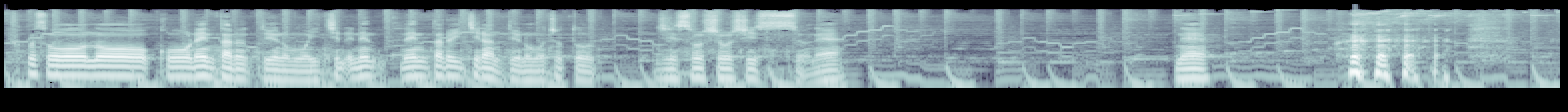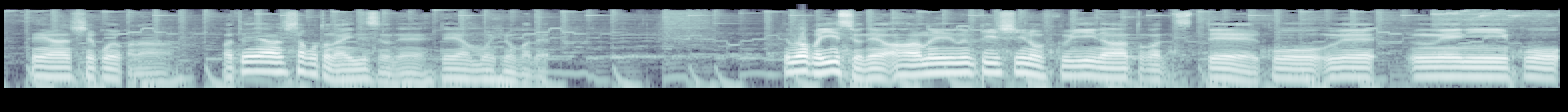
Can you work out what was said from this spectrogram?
服装のこうレンタルっていうのも一レンレンタル一覧っていうのもちょっと実装してほしいですよね。ね。提案してこようかな。ま、提案したことないんですよね。提案も広場で。でもなんかいいですよね。あの NPC の服いいなとかっつって、こう、上、運営にこ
